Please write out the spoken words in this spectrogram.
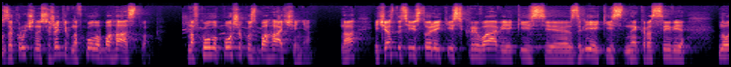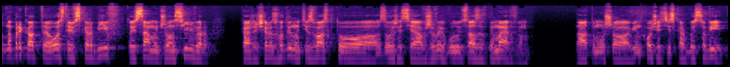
закручено сюжетів навколо багатства, навколо пошуку збагачення. Да? І часто ці історії якісь криваві, якісь е, злі, якісь некрасиві. Ну, от, наприклад, острів скарбів, той самий Джон Сільвер каже, через годину ті з вас, хто залишиться в живих, будуть зазити мертвим. Да, тому що він хоче ці скарби собі,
